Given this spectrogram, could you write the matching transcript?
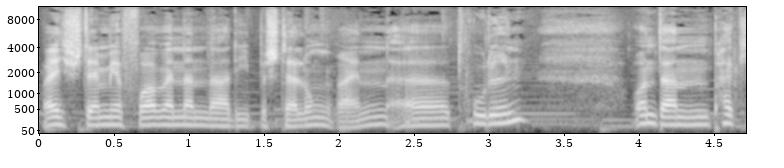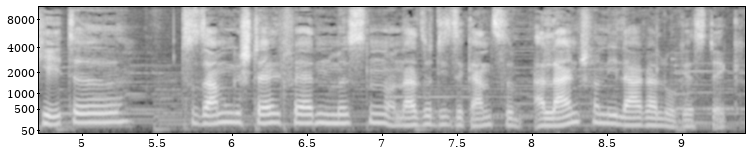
Weil ich stelle mir vor, wenn dann da die Bestellungen rein äh, trudeln und dann Pakete zusammengestellt werden müssen und also diese ganze, allein schon die Lagerlogistik.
